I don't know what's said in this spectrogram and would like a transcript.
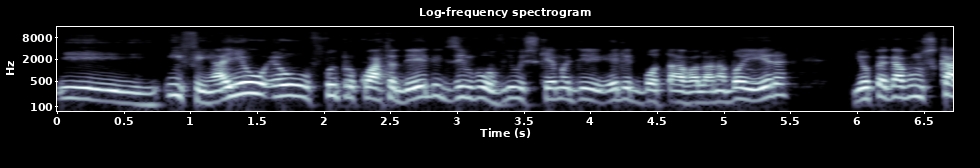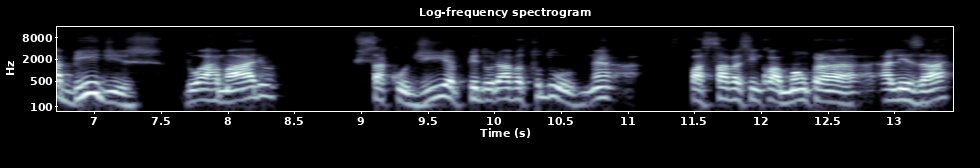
E, enfim, aí eu, eu fui para o quarto dele, desenvolvi um esquema de. Ele botava lá na banheira e eu pegava uns cabides do armário, sacudia, pendurava tudo, né? Passava assim com a mão para alisar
